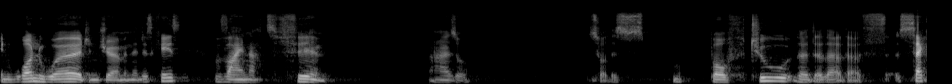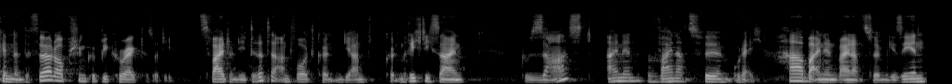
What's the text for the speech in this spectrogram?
in one word in German, in this case, Weihnachtsfilm. Also, so this both two, the, the, the, the second and the third option could be correct. Also die zweite und die dritte Antwort könnten, die könnten richtig sein. Du sahst einen Weihnachtsfilm oder ich habe einen Weihnachtsfilm gesehen.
